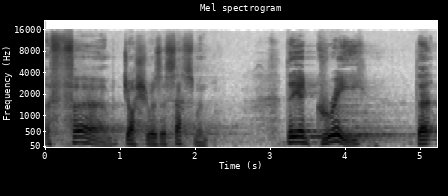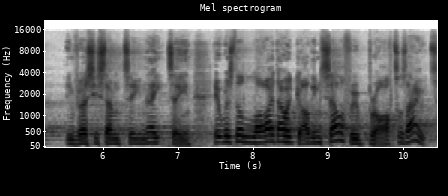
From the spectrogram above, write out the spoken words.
affirm Joshua's assessment. They agree that in verses 17 and 18, it was the Lord our God Himself who brought us out,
